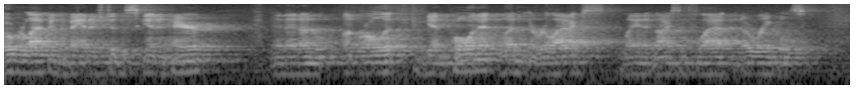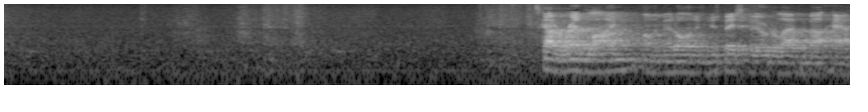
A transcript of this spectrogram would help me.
overlapping the bandage to the skin and hair, and then un unroll it. Again, pulling it, letting it relax, laying it nice and flat, no wrinkles. It's got a red line on the middle and it just basically overlap about half.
